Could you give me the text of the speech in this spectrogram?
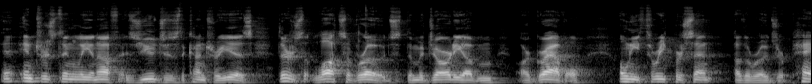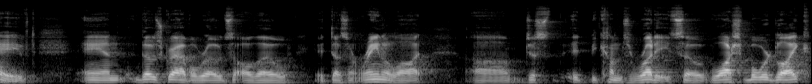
interestingly enough, as huge as the country is, there's lots of roads. The majority of them are gravel. Only 3% of the roads are paved. And those gravel roads, although it doesn't rain a lot, uh, just it becomes ruddy. So washboard like.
